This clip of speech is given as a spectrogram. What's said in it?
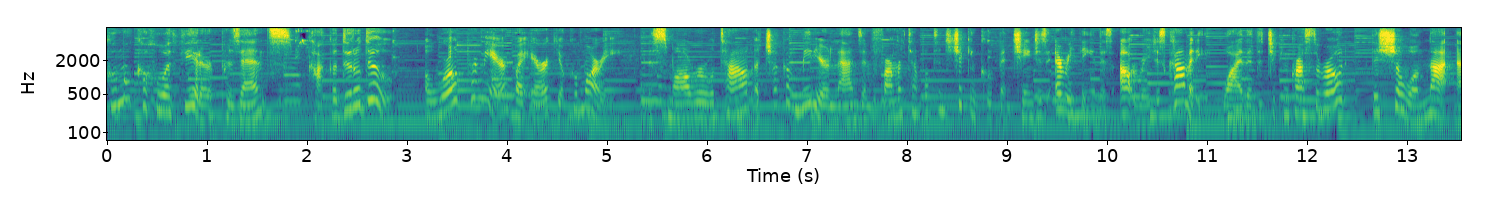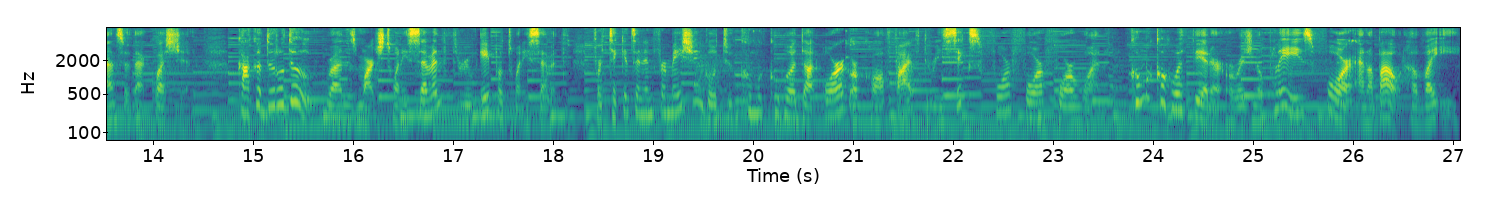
Kumukahua Theater presents Cock-a-Doodle-Doo, a world premiere by Eric Yokomori. In a small rural town, a chunk of meteor lands in Farmer Templeton's chicken coop and changes everything in this outrageous comedy. Why did the chicken cross the road? This show will not answer that question. Cockadoodle Doo runs March 27th through April 27th. For tickets and information, go to kumukahua.org or call 536-4441. Kumu Kahua Theater, original plays for and about Hawaii.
